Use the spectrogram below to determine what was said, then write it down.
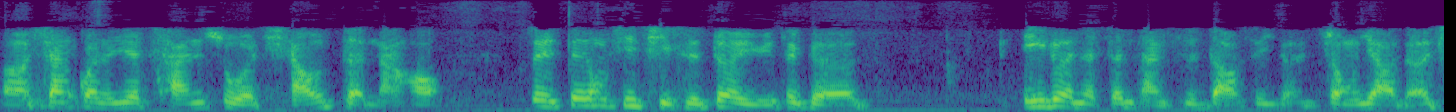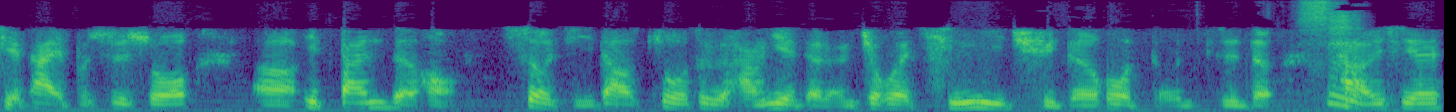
呃相关的一些参数的调整，然后，所以这东西其实对于这个 DRAM 的生产制造是一个很重要的，而且它也不是说呃一般的哈涉及到做这个行业的人就会轻易取得或得知的，它有一些。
